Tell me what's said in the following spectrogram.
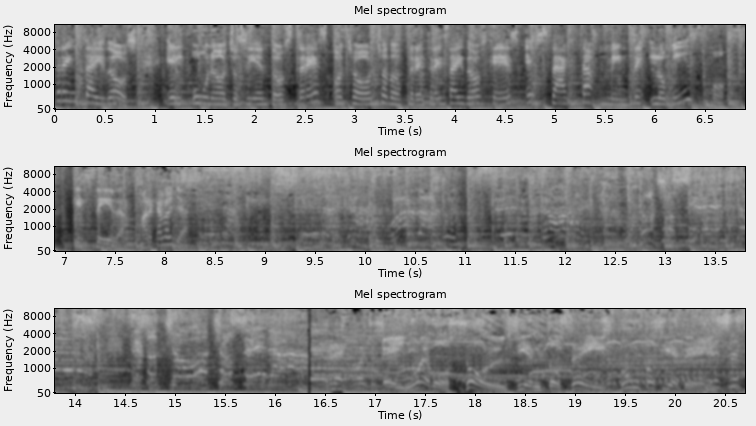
1-800-388-2332. El 1-800-388-2332, que es exactamente lo mismo que seda. Márcalo ya. El nuevo Sol 106.7.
